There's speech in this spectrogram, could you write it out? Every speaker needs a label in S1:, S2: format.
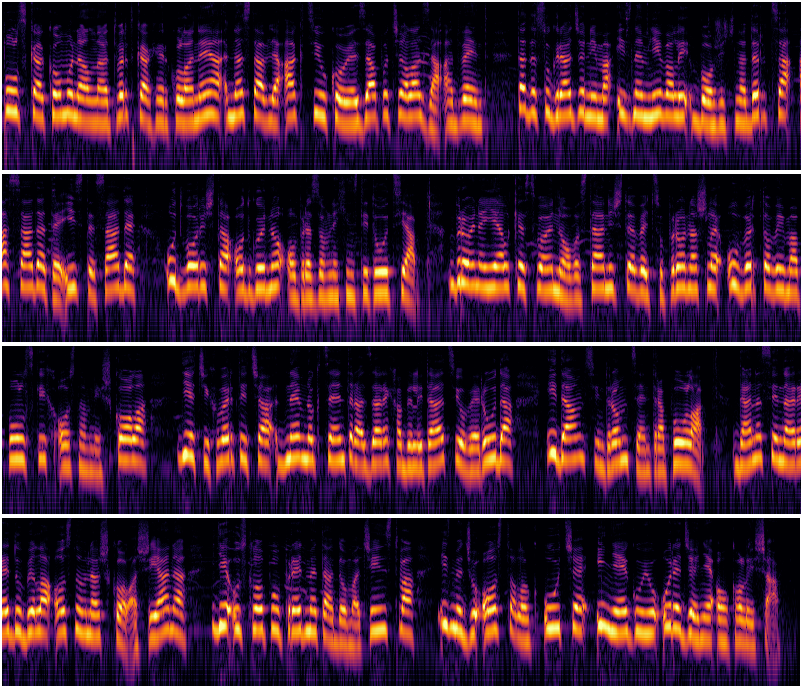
S1: Pulska komunalna tvrtka Herkulanea nastavlja akciju koju je započela za advent. Tada su građanima iznemljivali božićna drca, a sada te iste sade u dvorišta odgojno-obrazovnih institucija. Brojne jelke svoje novo stanište već su pronašle u vrtovima pulskih osnovnih škola, dječjih vrtića, dnevnog centra za rehabilitaciju Veruda i Down sindrom centra Pula. Danas je na redu bila osnovna škola Šijana gdje u sklopu predmeta domaćinstva između ostalog uče i njeguju uređenje okoliša.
